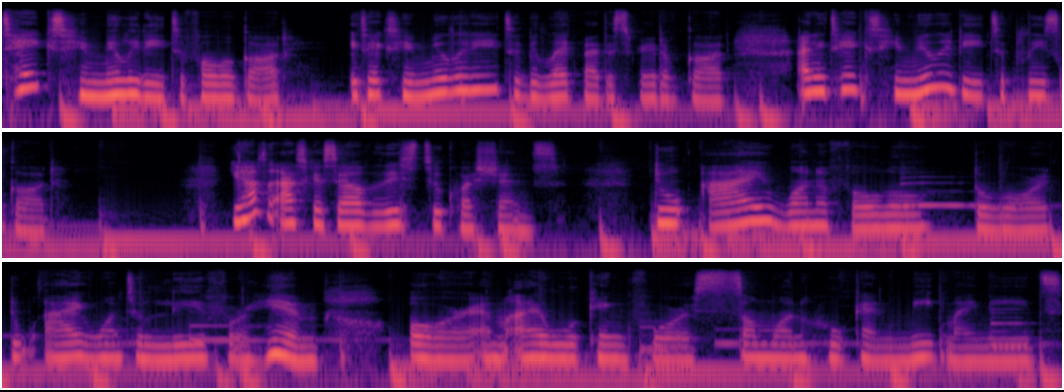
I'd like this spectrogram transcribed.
takes humility to follow God. It takes humility to be led by the Spirit of God. And it takes humility to please God. You have to ask yourself these two questions Do I want to follow the Lord? Do I want to live for Him? Or am I looking for someone who can meet my needs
